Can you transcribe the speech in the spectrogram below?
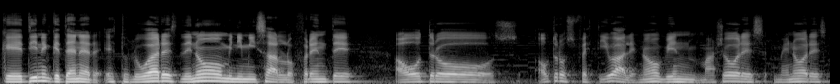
que tienen que tener estos lugares de no minimizarlo frente a otros, a otros festivales, ¿no? Bien mayores, menores.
